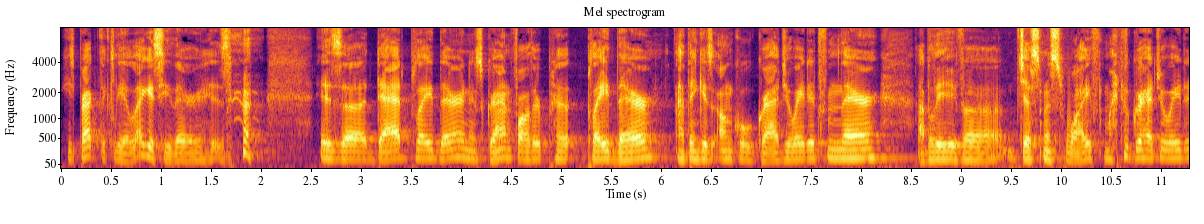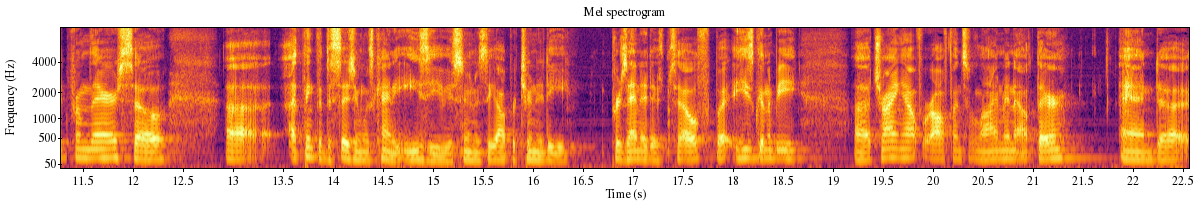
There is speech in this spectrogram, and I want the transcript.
he's practically a legacy there. His his uh, dad played there, and his grandfather p- played there. I think his uncle graduated from there. I believe uh, Jeff Smith's wife might have graduated from there. So uh, I think the decision was kind of easy as soon as the opportunity presented itself. But he's going to be uh, trying out for offensive lineman out there, and uh,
